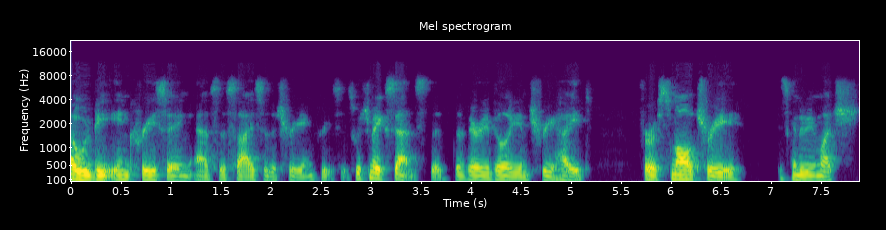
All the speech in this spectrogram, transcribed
uh, would be increasing as the size of the tree increases, which makes sense that the variability in tree height for a small tree is going to be much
